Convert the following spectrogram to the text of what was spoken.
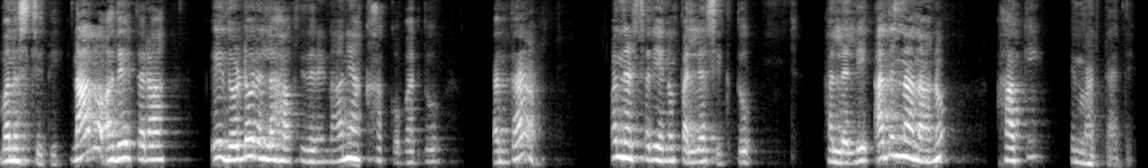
ಮನಸ್ಥಿತಿ. ನಾನು ಅದೇ ತರ ಈ ದೊಡ್ಡವರೆಲ್ಲ ಹಾಕ್ತಿದ್ದಾರೆ ನಾನು ಯಾಕೆ ಹಾಕೋಬಾರ್ದು ಅಂತ ಒಂದೆರಡು ಸರಿ ಏನೋ ಪಲ್ಯ ಸಿಕ್ತು ಹಲ್ಲಲ್ಲಿ. ಅದನ್ನ ನಾನು ಹಾಕಿ ಇದ್ ಮಾಡ್ತಾ ಇದ್ದೆ.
